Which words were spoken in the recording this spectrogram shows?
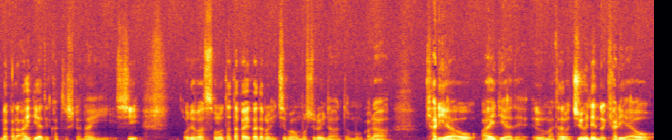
だからアイディアで勝つしかないし俺はその戦い方が一番面白いなと思うからキャリアをアイディアで、うんまあ、例えば10年のキャリアを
